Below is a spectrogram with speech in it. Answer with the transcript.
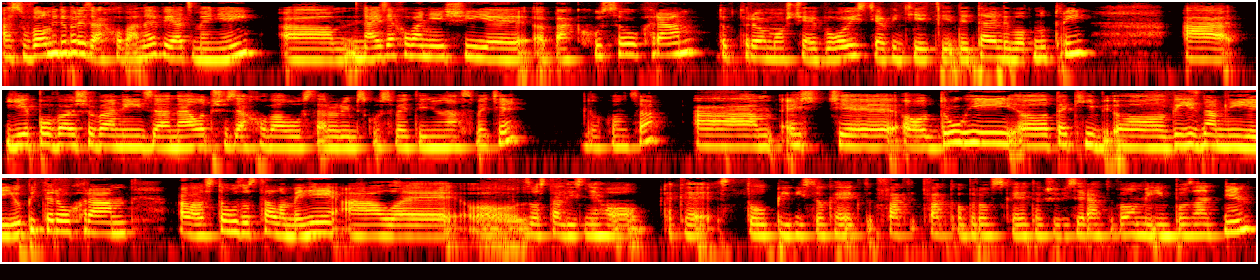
a sú veľmi dobre zachované, viac menej. Um, najzachovanejší je Bakhusov chrám, do ktorého môžete aj vojsť a vidieť tie detaily vo vnútri a je považovaný za najlepšie zachovalú starorímsku svetiňu na svete dokonca. A ešte o, druhý o, taký o, významný je Jupiterov chrám. Z toho zostalo menej, ale zostali z neho také stĺpy vysoké, fakt, fakt obrovské, takže vyzerá to veľmi impozantne.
